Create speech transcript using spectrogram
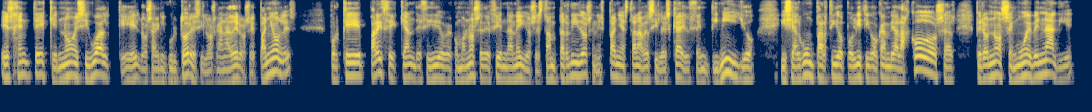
es gente que no es igual que los agricultores y los ganaderos españoles, porque parece que han decidido que como no se defiendan ellos están perdidos, en España están a ver si les cae el centimillo y si algún partido político cambia las cosas, pero no se mueve nadie,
